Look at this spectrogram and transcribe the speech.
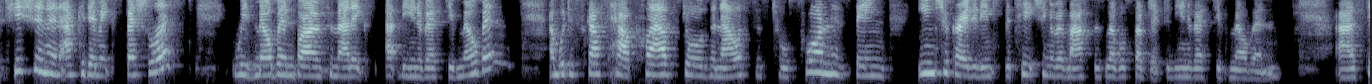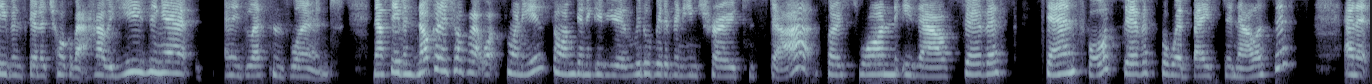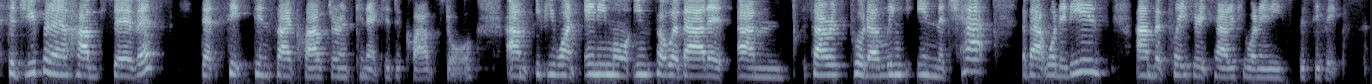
bioinformatician and academic specialist with Melbourne Bioinformatics at the University of Melbourne. And we'll discuss how CloudStor's analysis tool Swan has been integrated into the teaching of a master's level subject at the University of Melbourne. Uh, Stephen's going to talk about how he's using it and his lessons learned. Now, Stephen's not going to talk about what SWAN is, so I'm going to give you a little bit of an intro to start. So SWAN is our service stands for Service for Web-Based Analysis, and it's a Jupyter Hub service that sits inside CloudStor and is connected to CloudStor. Um, if you want any more info about it, um, Sarah's put a link in the chat about what it is, um, but please reach out if you want any specifics.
